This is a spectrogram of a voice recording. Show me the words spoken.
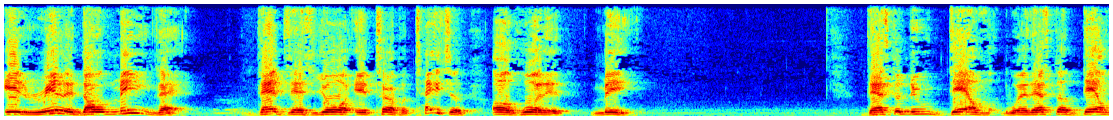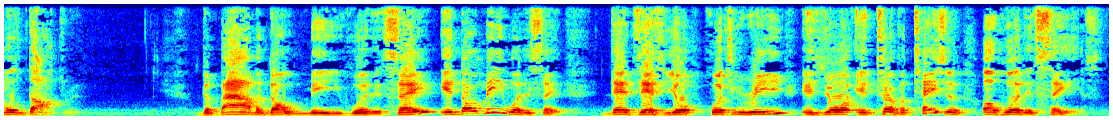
it really don't mean that. That's just your interpretation of what it means. That's the new devil, well, that's the devil's doctrine. The Bible don't mean what it say. It don't mean what it say. That's just your, what you read is your interpretation of what it says.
